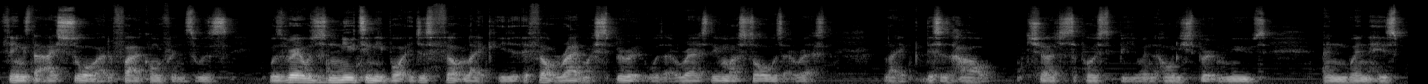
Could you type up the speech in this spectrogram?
things that I saw at a fire conference was was very was just new to me, but it just felt like it, it felt right. My spirit was at rest, even my soul was at rest. Like this is how church is supposed to be when the Holy Spirit moves, and when His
